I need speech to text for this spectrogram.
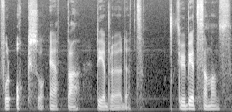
får också äta det brödet. Ska vi be tillsammans?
